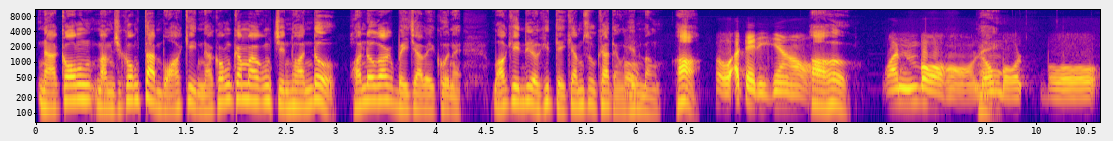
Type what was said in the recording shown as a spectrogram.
若讲，嘛毋是讲等无要紧，若讲感觉讲真烦恼，烦恼到袂食袂困的，无要紧，你就去地检署敲电话去问，吼，哦，啊，第二件吼，哦好，阮某吼拢无无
